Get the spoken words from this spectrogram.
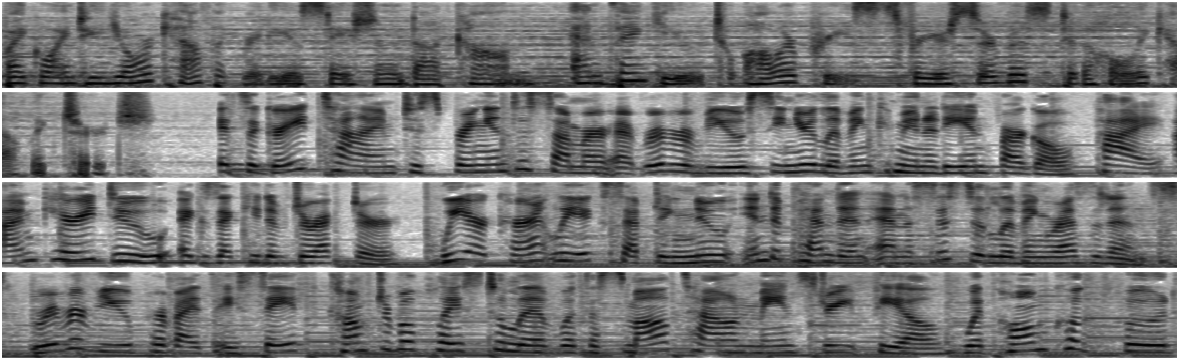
by going to yourcatholicradiostation.com. And thank you to all our priests for your service to the Holy Catholic Church. It's a great time to spring into summer at Riverview Senior Living Community in Fargo. Hi, I'm Carrie Dew, Executive Director. We are currently accepting new independent and assisted living residents. Riverview provides a safe, comfortable place to live with a small town Main Street feel, with home cooked food,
